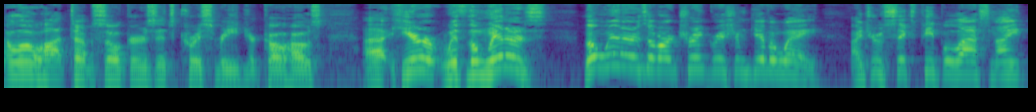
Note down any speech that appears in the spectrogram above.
Hello, Hot Tub Soakers. It's Chris Reed, your co-host, uh, here with the winners. The winners of our Trent Grisham giveaway. I drew six people last night,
